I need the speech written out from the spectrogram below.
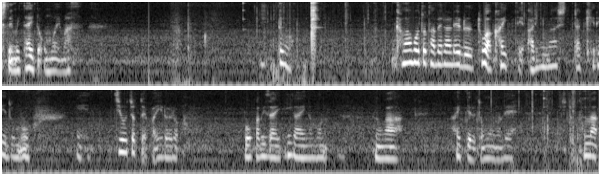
試してみたいと思います。えっと皮ごと食べられるとは書いてありましたけれども、え、一応ちょっとやっぱいろいろ防カビ剤以外のものが入ってると思うのでちょっとこんな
